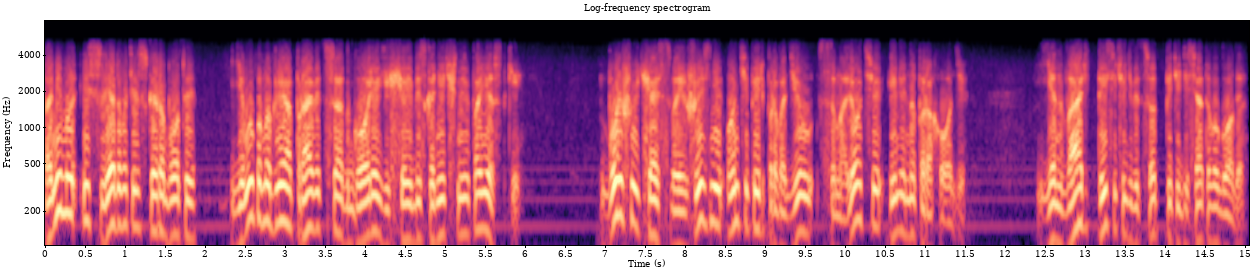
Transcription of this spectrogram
Помимо исследовательской работы, ему помогли оправиться от горя еще и бесконечные поездки. Большую часть своей жизни он теперь проводил в самолете или на пароходе. Январь 1950 года.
